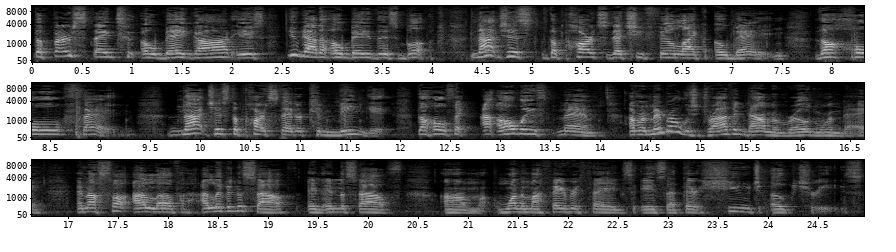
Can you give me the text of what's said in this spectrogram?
The first thing to obey God is you got to obey this book. Not just the parts that you feel like obeying, the whole thing. Not just the parts that are convenient, the whole thing. I always, man, I remember I was driving down the road one day and I saw, I love, I live in the South, and in the South, um, one of my favorite things is that they're huge oak trees.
